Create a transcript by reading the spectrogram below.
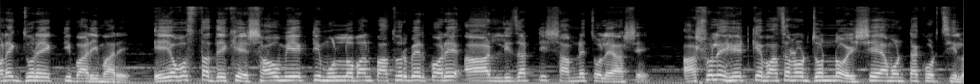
অনেক জোরে একটি বাড়ি মারে। এই অবস্থা দেখে শাওমি একটি মূল্যবান পাথর বের করে আর লিজারটির সামনে চলে আসে। আসলে হেডকে বাঁচানোর জন্যই সে এমনটা করছিল।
